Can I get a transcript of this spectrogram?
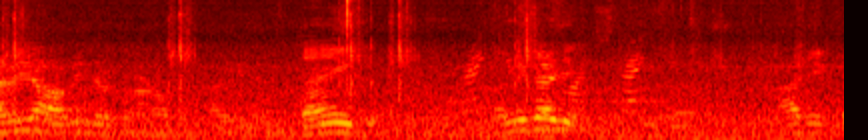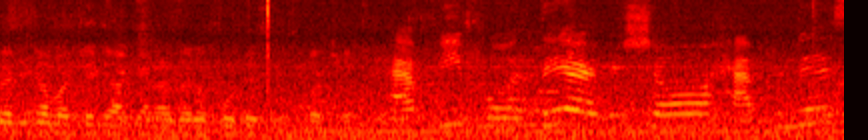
अभी अभी थैंक यू अनीता जी आज एकता जी का बर्थडे क्या कहना चाहोगे forty six birthday Happy birthday. I wish you happiness,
